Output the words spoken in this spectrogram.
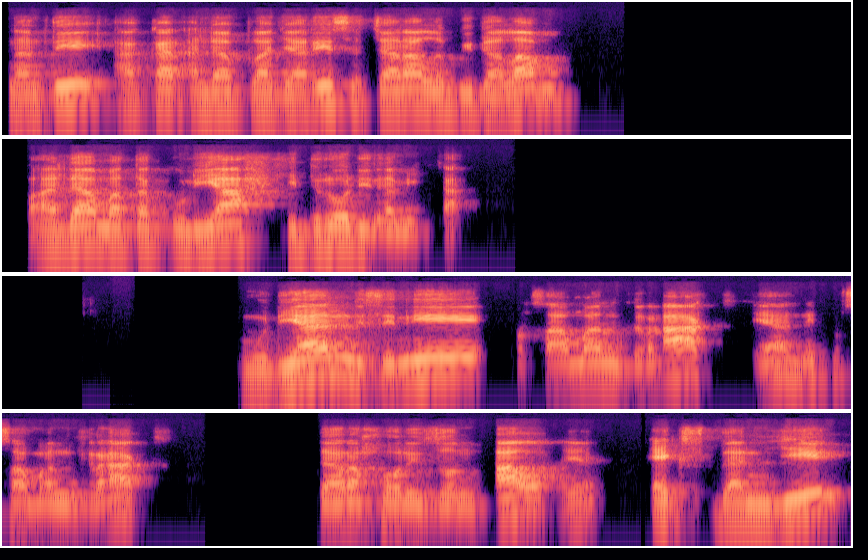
nanti akan Anda pelajari secara lebih dalam pada mata kuliah hidrodinamika. Kemudian di sini persamaan gerak, ya ini persamaan gerak secara horizontal, ya x dan y,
